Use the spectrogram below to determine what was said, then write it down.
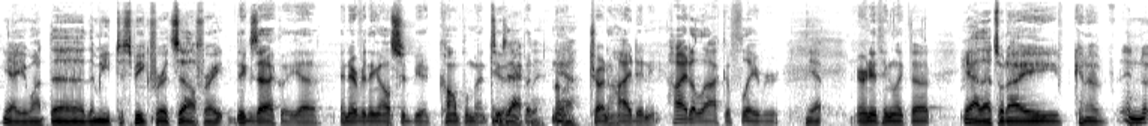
Yeah. You want the the meat to speak for itself, right? Exactly, yeah, and everything else should be a compliment to Exactly, it, but not yeah. trying to hide any hide a lack of flavor, Yep. or anything like that. Yeah, that's what I kind of. And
